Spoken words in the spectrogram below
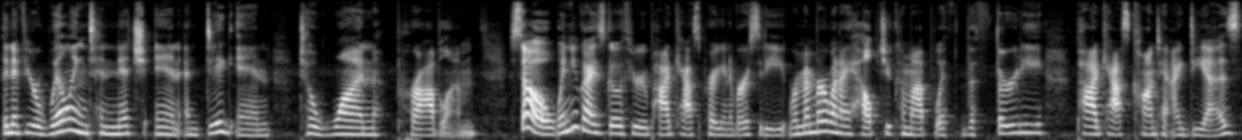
than if you're willing to niche in and dig in to one problem. So, when you guys go through Podcast Pro University, remember when I helped you come up with the 30 podcast content ideas?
